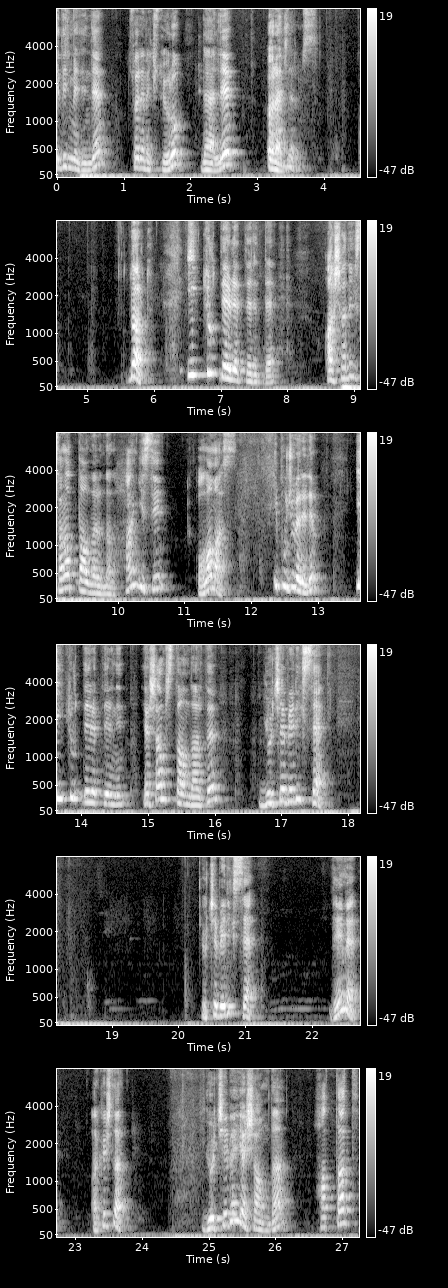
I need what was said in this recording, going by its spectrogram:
edilmediğini de söylemek istiyorum değerli öğrencilerimiz. 4. İlk Türk devletlerinde aşağıdaki sanat dallarından hangisi olamaz? İpucu verelim. İlk Türk devletlerinin yaşam standartı göçebelikse göçebelikse değil mi? Arkadaşlar göçebe yaşamda hattat,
